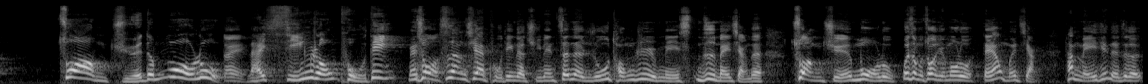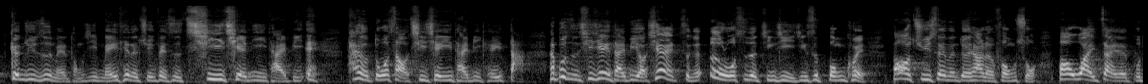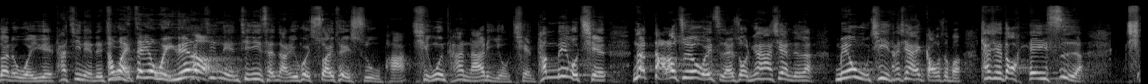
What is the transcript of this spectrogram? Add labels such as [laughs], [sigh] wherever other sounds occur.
壮绝的末路，对，来形容普丁，没错。事实上，现在普丁的局面真的如同日媒日媒讲的壮绝末路。为什么壮绝末路？等一下我们讲。他每一天的这个，根据日媒的统计，每一天的军费是七千亿台币。哎，他有多少七千亿台币可以打？那不止七千亿台币哦，现在整个俄罗斯的经济已经是崩溃，包括 G7 对他的封锁，包括外债的不断的违约。他今年的他外债又违约了，今年经济成长率会衰退十五趴。请问他哪里有钱？他没有钱。那打到最后为止来说，你看他现在怎样？没有武器，他现在还搞什么？他现在到黑市啊。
